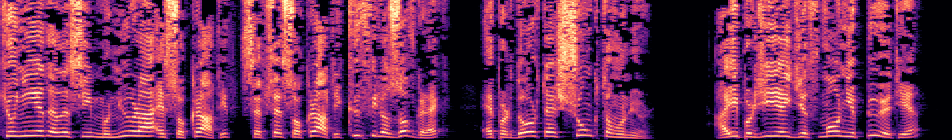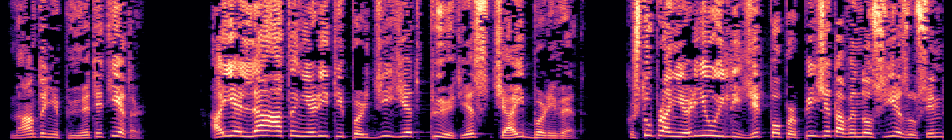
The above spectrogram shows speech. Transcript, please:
kjo njihet edhe si mënyra e Sokratit, sepse Sokrati, ky filozof grek, e përdorte shumë këtë mënyrë. Ai i përgjigjej gjithmonë një pyetje me anë të një pyetje tjetër. Ai e la atë njeri t'i përgjigjet pyetjes që ai bëri vetë. Kështu pra njeriu i ligjit po përpiqet ta vendosë Jezusin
